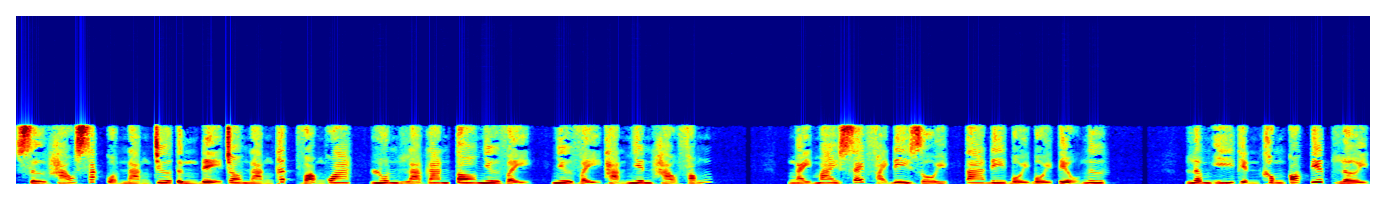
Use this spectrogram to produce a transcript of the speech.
Sự háo sắc của nàng chưa từng để cho nàng thất vọng qua, luôn là gan to như vậy, như vậy thản nhiên hào phóng. Ngày mai sẽ phải đi rồi, ta đi bồi bồi tiểu ngư. Lâm Ý Thiển không có tiếp lời,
